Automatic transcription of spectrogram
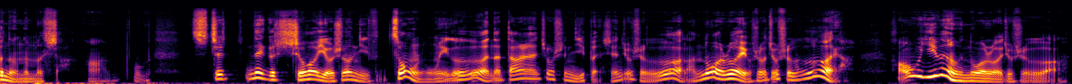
不能那么傻啊！不，这那个时候有时候你纵容一个恶，那当然就是你本身就是恶了。懦弱有时候就是恶呀，毫无疑问，懦弱就是恶。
